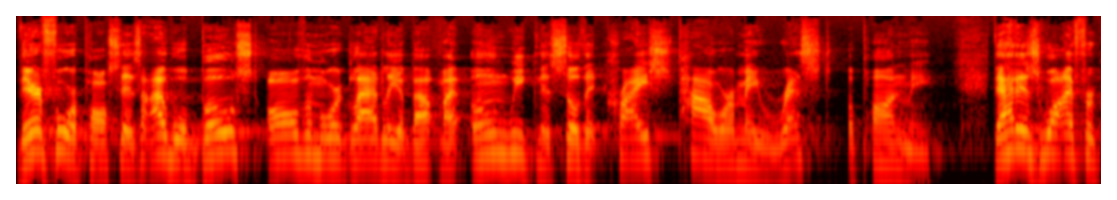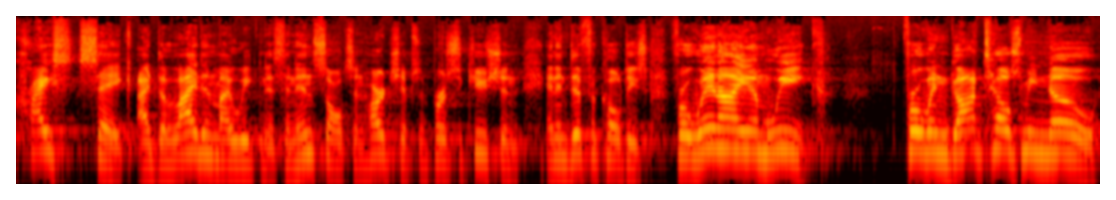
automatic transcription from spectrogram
Therefore, Paul says, I will boast all the more gladly about my own weakness so that Christ's power may rest upon me. That is why, for Christ's sake, I delight in my weakness and insults and hardships and persecution and in difficulties. For when I am weak, for when God tells me no,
